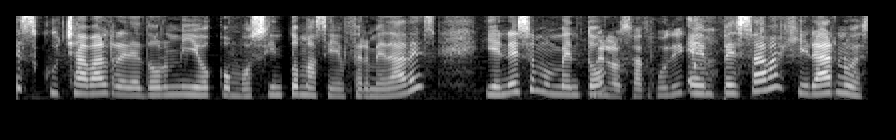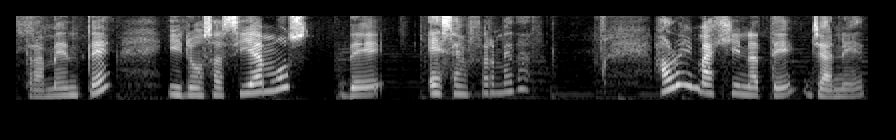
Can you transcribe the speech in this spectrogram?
escuchaba alrededor mío como síntomas y enfermedades y en ese momento los empezaba a girar nuestra mente y nos hacíamos de esa enfermedad. Ahora imagínate, Janet,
